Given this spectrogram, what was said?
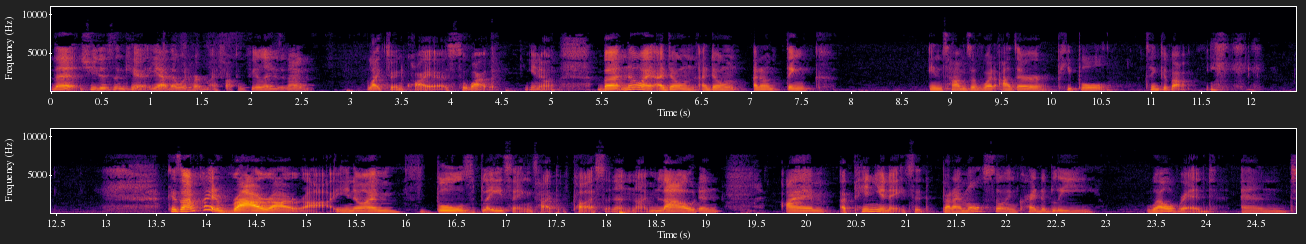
that she doesn't care, yeah, that would hurt my fucking feelings, and I'd like to inquire as to why, you know. But no, I, I don't, I don't, I don't think in terms of what other people think about me. because I'm quite rah rah rah. You know, I'm bulls blazing type of person, and I'm loud and I'm opinionated, but I'm also incredibly well read and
